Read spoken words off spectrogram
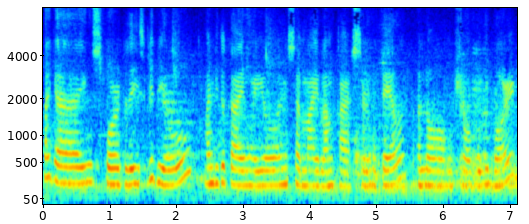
Hi guys! For today's video, andito tayo ngayon sa My Lancaster Hotel along Shaw Boulevard.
